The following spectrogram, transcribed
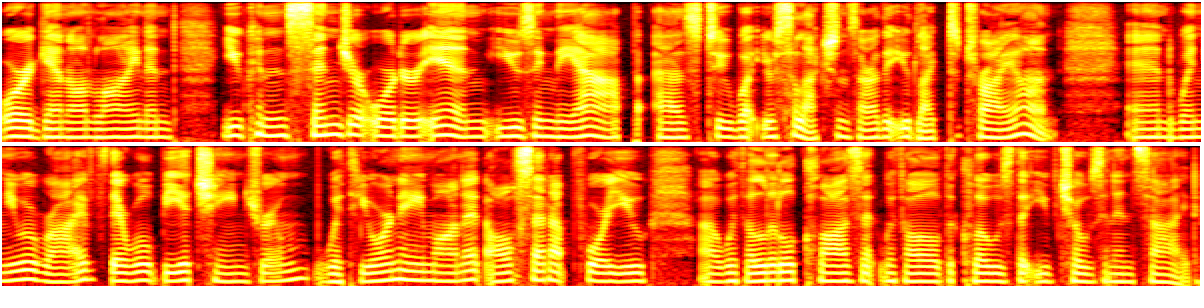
or again online. And you can send your order in using the app as to what your selections are that you'd like to try on. And when you arrive, there will be a change room with your name on it, all set up for you uh, with a little closet with all the clothes that you've chosen inside.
